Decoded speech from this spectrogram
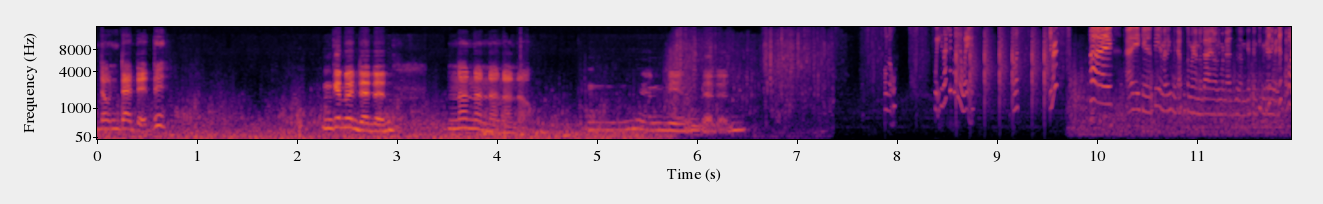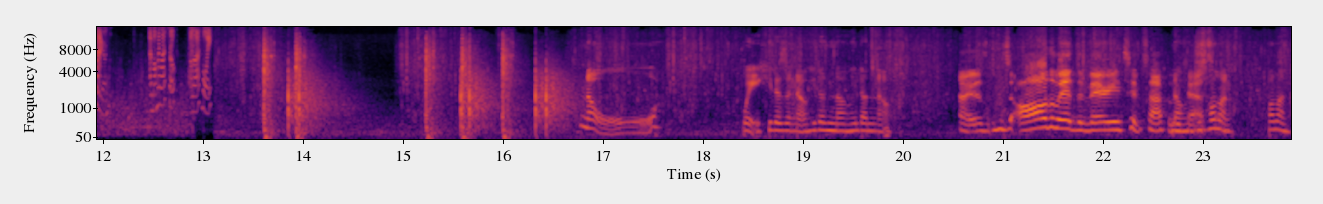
Don't dead it. I'm gonna dead it. No, no, no, no, no. I'm being deaded. No. Wait, he doesn't know. He doesn't know. He doesn't know. Oh, he's- he's all the way at the very tip top of No, the castle. just hold on. Hold on.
